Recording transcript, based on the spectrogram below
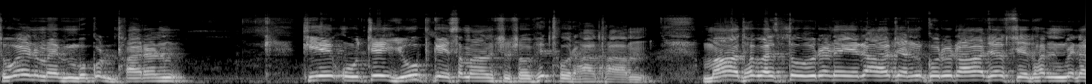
सुवर्ण में मुकुट धारण किए ऊँचे यूप के समान सुशोभित हो रहा था। माधवस्तूरणे राजन कुरुराज से धन्विन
